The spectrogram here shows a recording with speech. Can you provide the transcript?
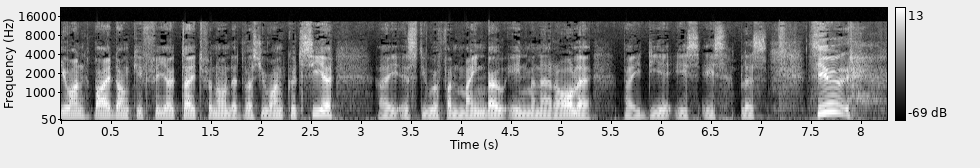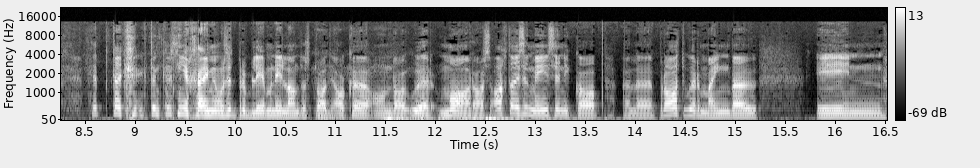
Johan, baie dankie vir jou tyd vanaand. Dit was Johan Kutse. Hy is die hoof van mynbou en minerale by DSS+. Theo, het, kyk, ek dink dit is nie 'n geheim nie. Ons het probleme in die land. Ons praat elke aand daaroor. Maar daar's 8000 mense in die Kaap. Hulle praat oor mynbou en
